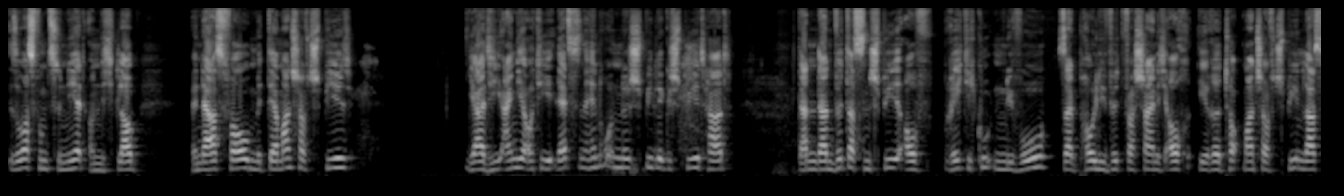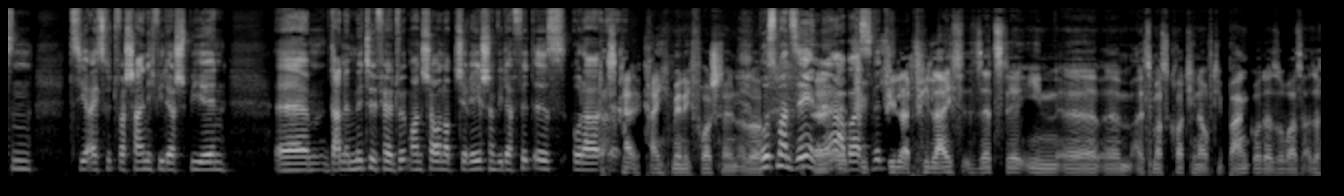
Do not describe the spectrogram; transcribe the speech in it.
sowas funktioniert. Und ich glaube, wenn der HSV mit der Mannschaft spielt, ja, die eigentlich auch die letzten Hinrundenspiele gespielt hat, dann, dann wird das ein Spiel auf richtig gutem Niveau. St. Pauli wird wahrscheinlich auch ihre Top-Mannschaft spielen lassen. CIS wird wahrscheinlich wieder spielen. Ähm, dann im Mittelfeld wird man schauen, ob Chiré schon wieder fit ist oder. Das kann, kann ich mir nicht vorstellen. Also, muss man sehen, ne? äh, ne? aber es wird vielleicht, vielleicht setzt er ihn äh, ähm, als Maskottchen auf die Bank oder sowas. Also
